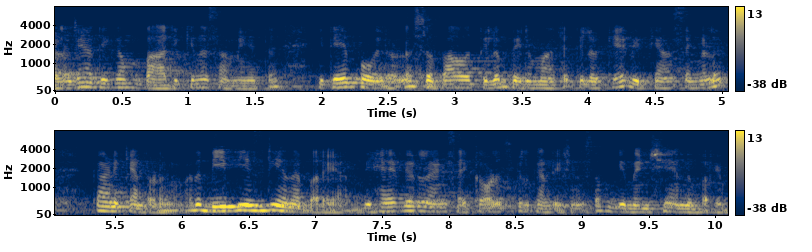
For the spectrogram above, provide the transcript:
വളരെയധികം ബാധിക്കുന്ന സമയത്ത് ഇതേപോലുള്ള സ്വഭാവത്തിലും പെരുമാറ്റത്തിലൊക്കെ വ്യത്യാസങ്ങൾ കാണിക്കാൻ തുടങ്ങും. അത് ബി പി എസ് ഡി എന്ന് പറയാം. Behavioural and psychological conditions of dementia എന്ന് പറയും.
